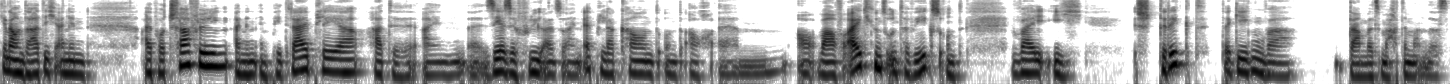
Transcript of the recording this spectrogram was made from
Genau, und da hatte ich einen iPod Shuffle, einen MP3-Player, hatte ein äh, sehr, sehr früh also einen Apple-Account und auch ähm, war auf iTunes unterwegs. Und weil ich strikt dagegen war, damals machte man das,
